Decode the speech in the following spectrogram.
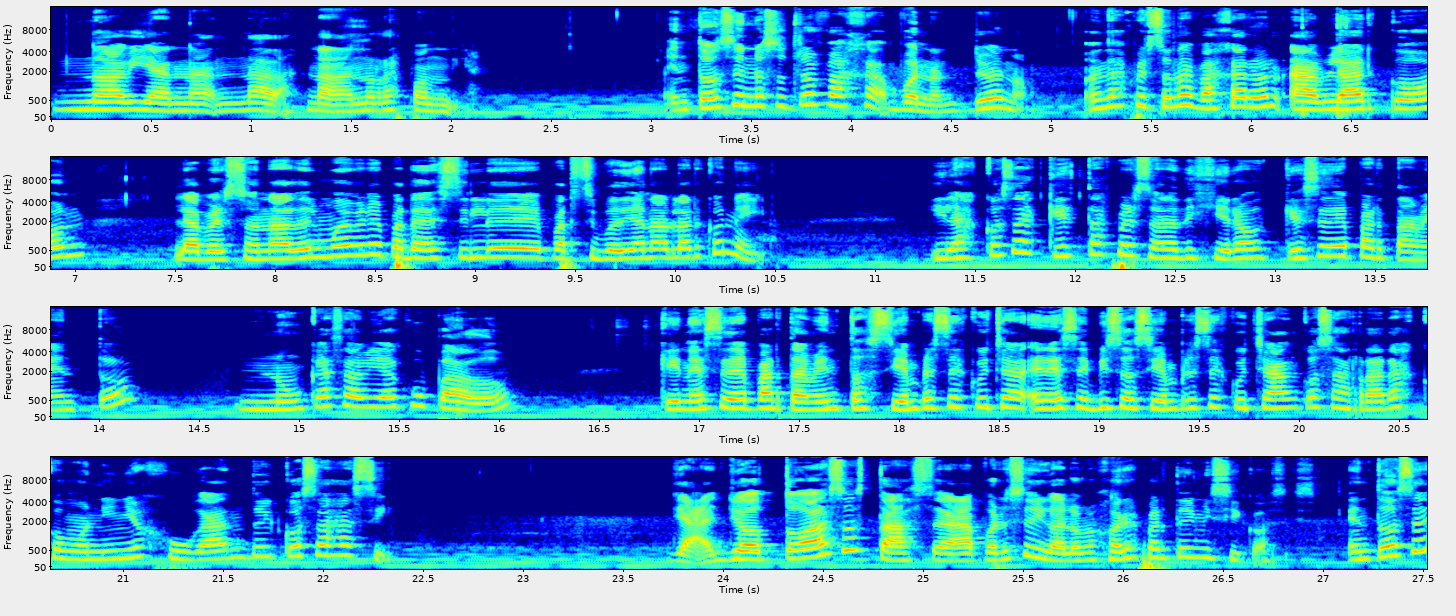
No había na- nada, nada, no respondía. Entonces nosotros bajamos, bueno, yo no. Unas personas bajaron a hablar con la persona del mueble para decirle, para si podían hablar con ellos. Y las cosas que estas personas dijeron que ese departamento nunca se había ocupado, que en ese departamento siempre se escucha, en ese piso siempre se escuchaban cosas raras como niños jugando y cosas así. Ya, yo toda asustada, o sea, por eso digo, a lo mejor es parte de mi psicosis. Entonces,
